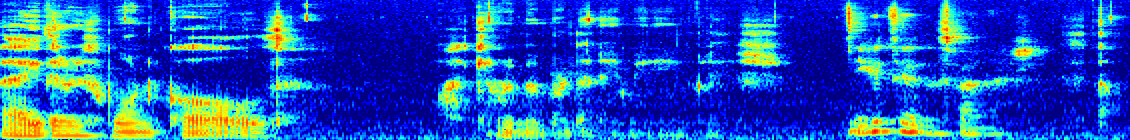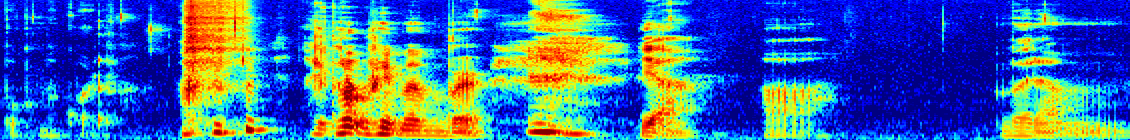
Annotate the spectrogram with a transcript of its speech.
Like there is one called I can't remember the name in English. You can say it in spanish. Tampoco me acuerdo. I don't remember. Yeah uh, but um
